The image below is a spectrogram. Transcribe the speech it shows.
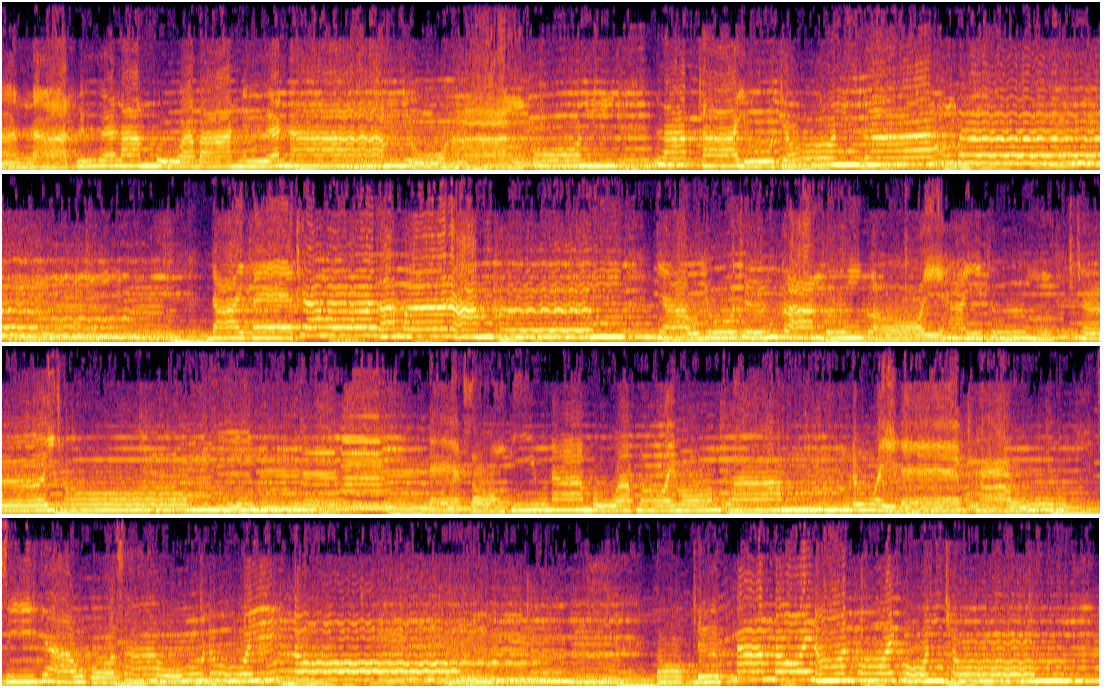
อันาดเรือลำบัวบานเนือน้ำอยู่ห่างคนลับตาอยู่จ ส่องผิวน้ำบัวพลอยมองคล้ำด้วยแดดเผาสีเจ้าก็เศร้าด้วยลมตกดึกน้ำน้อยนอนคอยคนชม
